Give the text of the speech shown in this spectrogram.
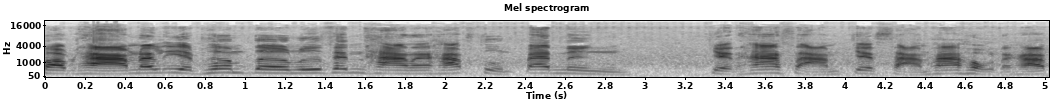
สอบถามรายละเอียดเพิ่มเติมหรือเส้นทางนะครับ 081 753 7356 นะครับ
